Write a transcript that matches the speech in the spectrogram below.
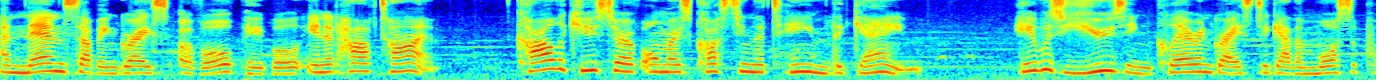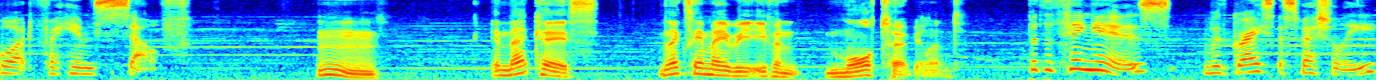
and then subbing Grace, of all people, in at half time. Kyle accused her of almost costing the team the game. He was using Claire and Grace to gather more support for himself. Hmm. In that case, the next game may be even more turbulent. But the thing is, with Grace especially,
